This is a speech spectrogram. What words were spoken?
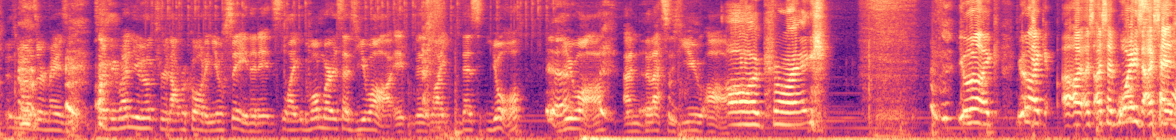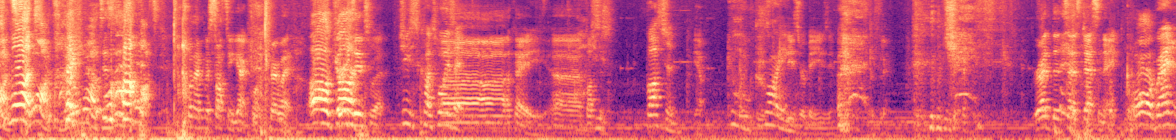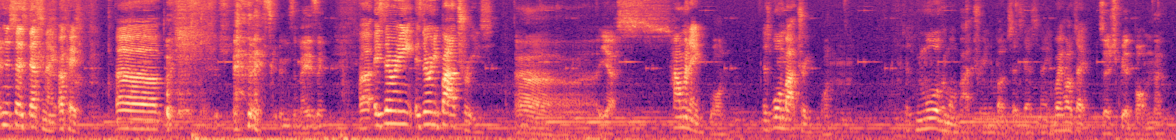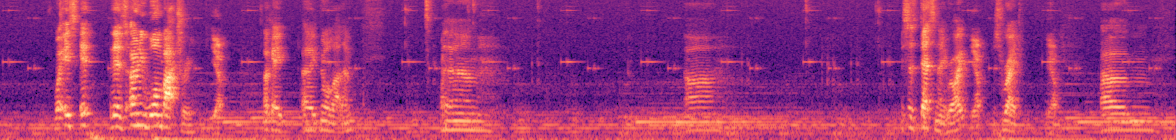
Those words are amazing. Toby, when you look through that recording, you'll see that it's like the one where it says you are. It, there's like there's your, Yeah. you are, and the letters you are. Oh, I'm crying. You're like, you're like, uh, I, I said, what is it? I said, what? it's what? What? Like, No, what? Is it what? Well, then we're starting again. Come on, straight away. Oh Straight god. into it. Jesus Christ, what is Uh, okay. Uh, it? button. Jeez. Button. Yep. God, I'm These- crying. These are a bit easy. Red that says detonate. Oh, red and it says detonate. Okay. Uh, this game's amazing. uh, is there any, is there any batteries? Uh, yes. How many? One. There's one battery. One. There's more than one battery in the button says detonate. Wait, hold on. So it should be at the bottom then. Wait, is it? There's only one battery. Yep. Okay, uh, ignore that then. Um. Uh. It says detonate, right? Yep. It's red. Yep. Um.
